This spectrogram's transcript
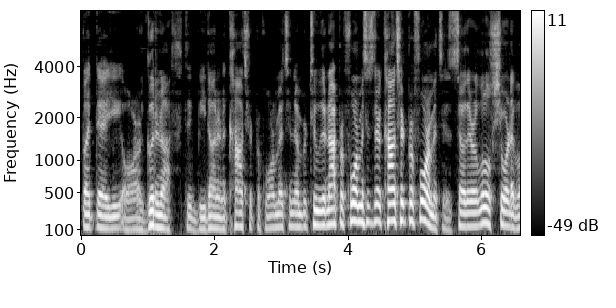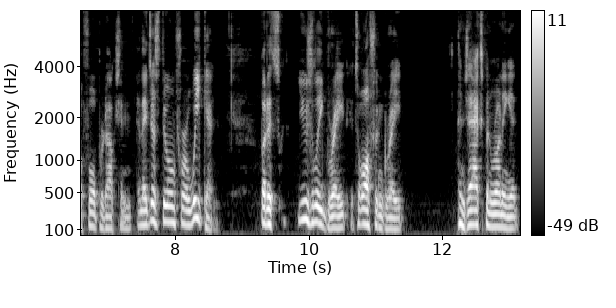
but they are good enough to be done in a concert performance. And number two, they're not performances; they're concert performances, so they're a little short of a full production, and they just do them for a weekend. But it's usually great. It's often great, and Jack's been running it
